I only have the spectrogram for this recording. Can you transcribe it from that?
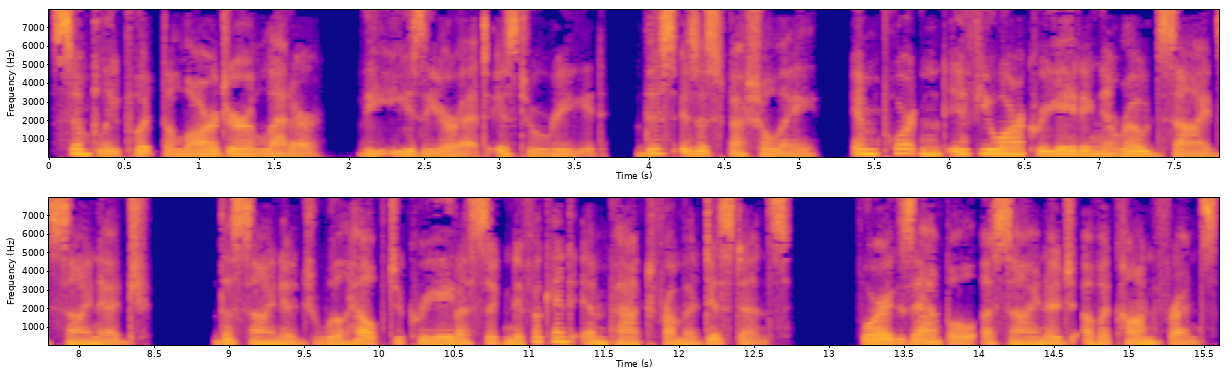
Simply put, the larger letter, the easier it is to read. This is especially important if you are creating a roadside signage. The signage will help to create a significant impact from a distance. For example, a signage of a conference,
